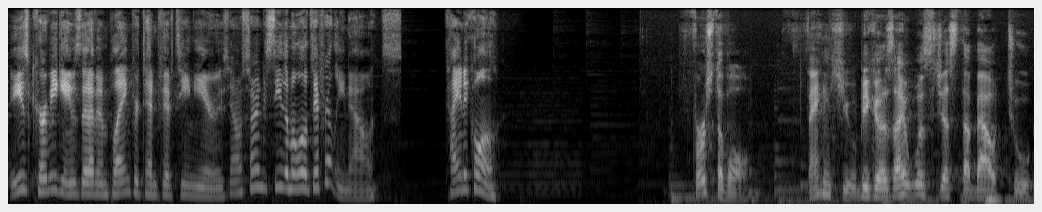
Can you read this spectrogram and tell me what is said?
these Kirby games that I've been playing for 10, 15 years, you know, I'm starting to see them a little differently now. It's kind of cool. First of all, thank you, because I was just about to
